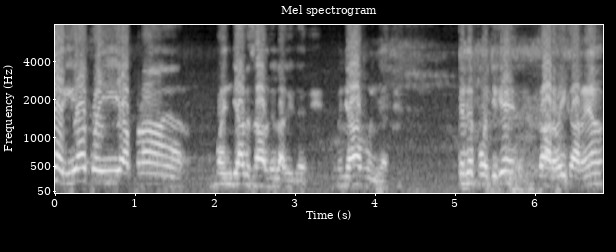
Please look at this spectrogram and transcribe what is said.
ਹੈਗੀ ਆ ਕੋਈ ਆਪਣਾ 52 ਸਾਲ ਦੇ ਲੱਗ ਜਾਂਦੇ 50 52 ਕਿਤੇ ਪੁੱਜ ਕੇ ਕਾਰਵਾਈ ਕਰ ਰਹੇ ਆ।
